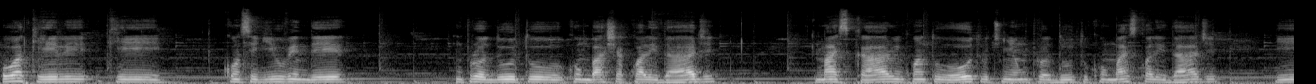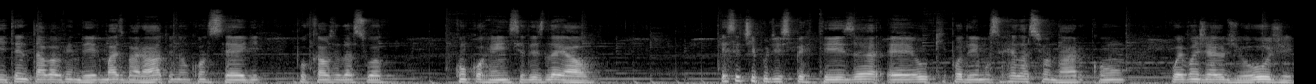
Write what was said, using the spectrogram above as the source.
Ou aquele que conseguiu vender um produto com baixa qualidade, mais caro, enquanto o outro tinha um produto com mais qualidade e tentava vender mais barato e não consegue por causa da sua concorrência desleal. Esse tipo de esperteza é o que podemos relacionar com o Evangelho de hoje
